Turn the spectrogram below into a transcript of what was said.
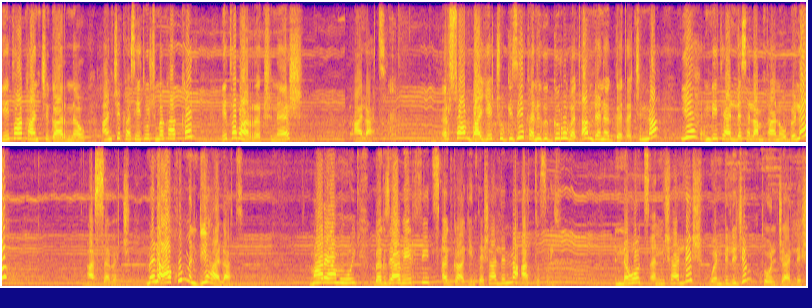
ጌታ ከአንቺ ጋር ነው፣ አንቺ ከሴቶች መካከል የተባረክሽ ነሽ አላት። እርሷም ባየችው ጊዜ ከንግግሩ በጣም ደነገጠች እና ይህ እንዴት ያለ ሰላምታ ነው ብላ አሰበች። መልአኩም እንዲህ አላት፣ ማርያም ሆይ በእግዚአብሔር ፊት ጸጋ አግኝተሻልና አትፍሪ። እነሆ ትጸንሻለሽ፣ ወንድ ልጅም ትወልጃለሽ፣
